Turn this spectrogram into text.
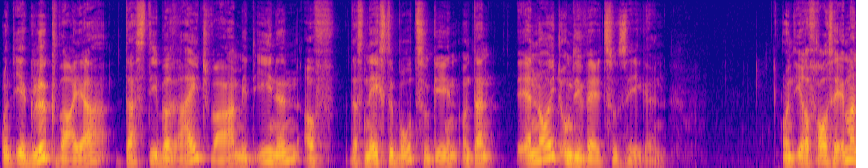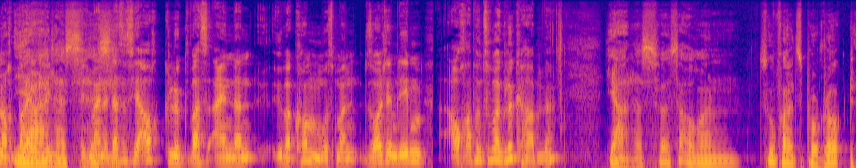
Und ihr Glück war ja, dass die bereit war, mit ihnen auf das nächste Boot zu gehen und dann erneut um die Welt zu segeln. Und ihre Frau ist ja immer noch bei Ja, ihnen. das ich meine, das ist ja auch Glück, was einen dann überkommen muss. Man sollte im Leben auch ab und zu mal Glück haben, ne? Ja, das ist auch ein Zufallsprodukt.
